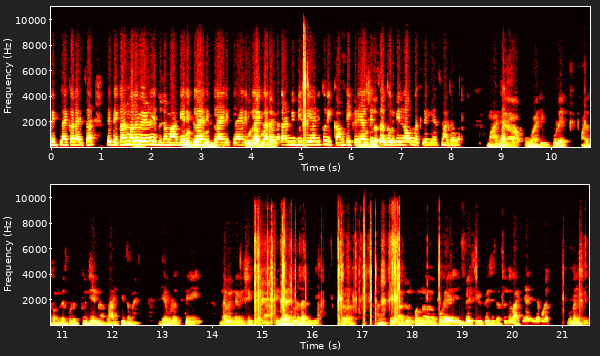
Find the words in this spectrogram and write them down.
रिप्लाय करायचा ते दे. कारण मला वेळ नाही तुझ्या मागे. रिप्लाय. Reply reply reply. करायला. कारण मी बिझी आणि तू रिकाम टेकडी अशीच. दुर्बीन लावून बसलेली आहेस माझ्यावर. माझ्या वाही पुढे माझ्या सोन्या पुढे तुझी ना माहितीच नाही. जेवढं ती नवीन नवीन शिकते ना ती ग्रॅज्युएट झालेली आहे. कळलं? आणि ती अजून पण पुढे एमपीएससी युपीएससी तर तुझी लायकी आहे तिच्या पुढे बोलायची.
